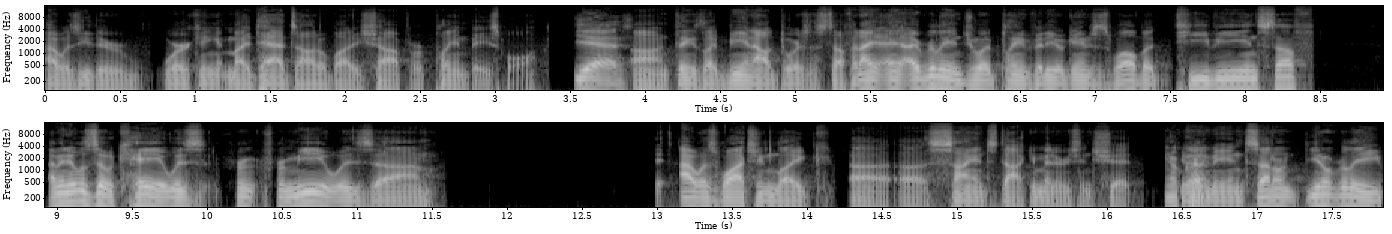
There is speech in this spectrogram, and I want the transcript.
I was either working at my dad's auto body shop or playing baseball. yeah. Uh, things like being outdoors and stuff. And I I really enjoyed playing video games as well, but TV and stuff. I mean, it was okay. It was for for me. It was um, I was watching like uh, uh, science documentaries and shit. Okay. You know what I mean? So I don't. You don't really.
